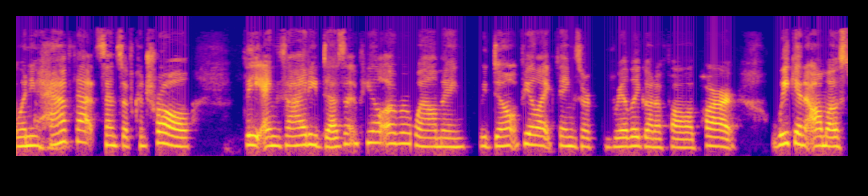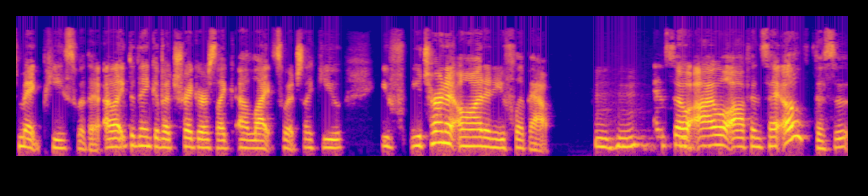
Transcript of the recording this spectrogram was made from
And when you mm-hmm. have that sense of control, the anxiety doesn't feel overwhelming. We don't feel like things are really going to fall apart. We can almost make peace with it. I like to think of a trigger as like a light switch, like you you you turn it on and you flip out. Mm-hmm. And so mm-hmm. I will often say, "Oh, this is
